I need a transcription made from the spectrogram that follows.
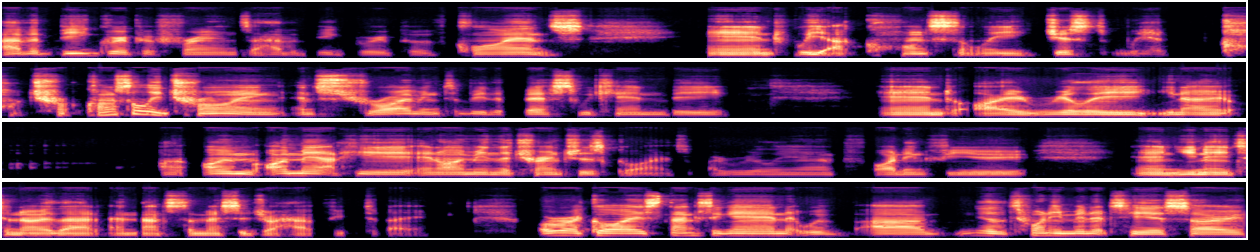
I have a big group of friends, I have a big group of clients, and we are constantly just we are constantly trying and striving to be the best we can be. And I really, you know, I'm I'm out here and I'm in the trenches, guys. I really am fighting for you, and you need to know that. And that's the message I have for you today. All right, guys. Thanks again. We've uh, nearly 20 minutes here, so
